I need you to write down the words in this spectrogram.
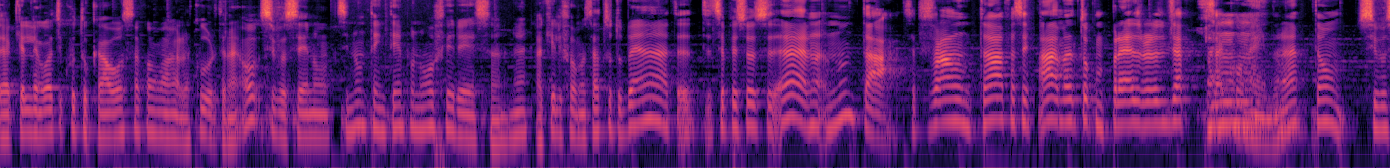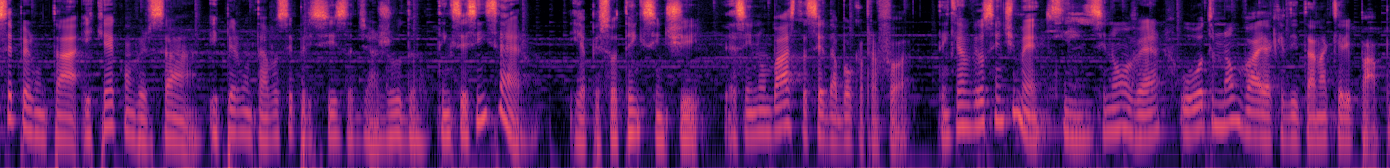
é aquele negócio de cutucar ouça com a vara curta, né? Ou se você não, se não tem tempo, não ofereça, né? Aquele famoso, tá tudo bem? Ah, se a pessoa, ah, não tá. Se a pessoa fala, não tá, fala assim, ah, mas eu tô com pressa, já sai uhum. correndo, né? Então, se você perguntar e quer conversar e perguntar, você precisa de ajuda, tem que ser sincero. E a pessoa tem que sentir, assim, não basta ser da boca para fora. Tem que haver o sentimento. Sim. Se não houver, o outro não vai acreditar naquele papo.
